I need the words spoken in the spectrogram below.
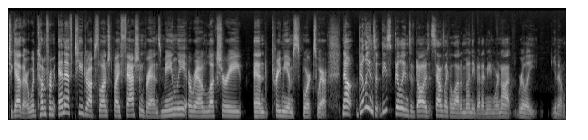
together, would come from NFT drops launched by fashion brands, mainly around luxury and premium sportswear. Now, billions of these billions of dollars, it sounds like a lot of money, but I mean, we're not really, you know,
